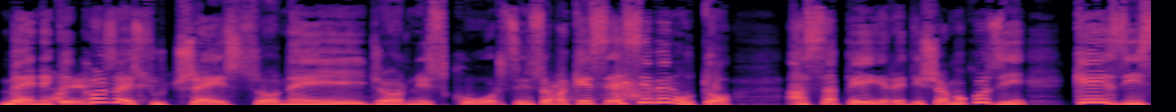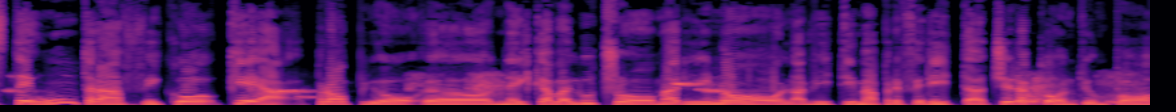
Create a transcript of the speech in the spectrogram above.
Bene, che cosa è successo nei giorni scorsi? Insomma, che si è venuto a sapere, diciamo così, che esiste un traffico che ha proprio eh, nel cavalluccio marino la vittima preferita. Ci racconti un po'?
